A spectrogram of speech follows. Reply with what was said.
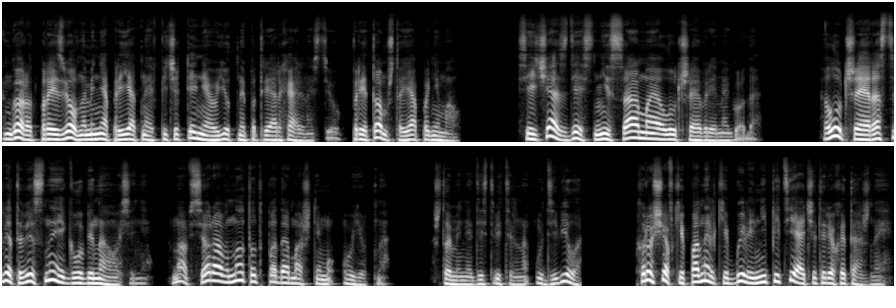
Город произвел на меня приятное впечатление уютной патриархальностью, при том, что я понимал. Сейчас здесь не самое лучшее время года. Лучшее расцвет весны и глубина осени. Но все равно тут по-домашнему уютно. Что меня действительно удивило, хрущевки-панельки были не пяти, а четырехэтажные.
